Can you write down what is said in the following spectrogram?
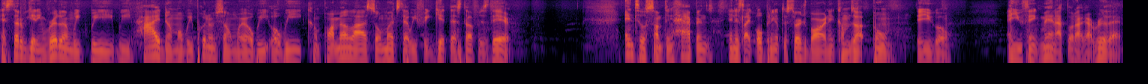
instead of getting rid of them, we we we hide them or we put them somewhere or we or we compartmentalize so much that we forget that stuff is there. Until something happens and it's like opening up the search bar and it comes up, boom, there you go, and you think, man, I thought I got rid of that.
